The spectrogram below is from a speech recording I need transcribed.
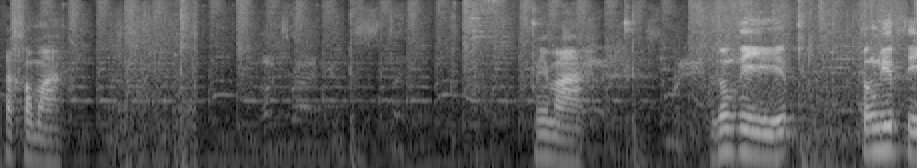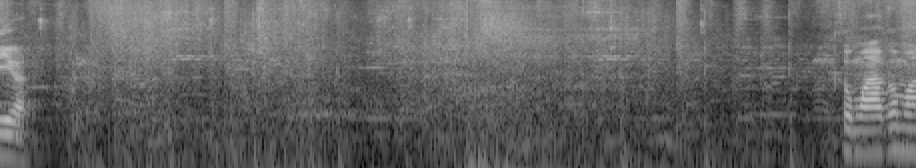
ถ้าเข้ามา ไม่มา ต้องตี ต้องรีบตีก่อน เข้ามา เข้ามา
